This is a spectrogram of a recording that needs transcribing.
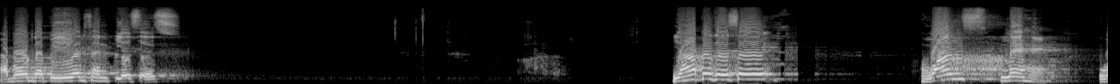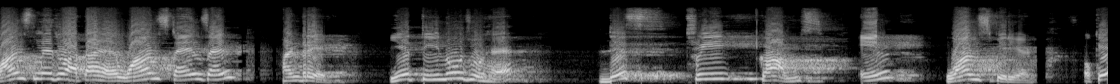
about the periods and places यहाँ पे जैसे वंस में है। वंस में जो आता है वंस टेंस एंड हंड्रेड ये तीनों जो है this three comes in ones period okay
